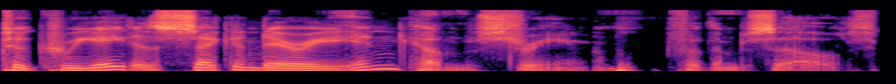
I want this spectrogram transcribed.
to create a secondary income stream for themselves.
